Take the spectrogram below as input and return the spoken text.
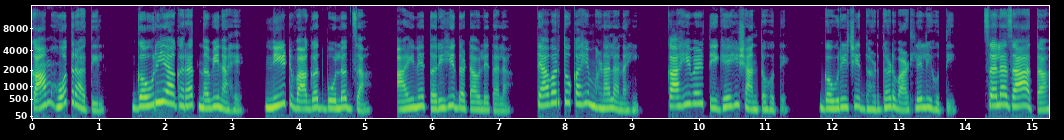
काम होत राहतील. गौरी या घरात नवीन आहे. नीट वागत बोलत जा. आईने तरीही दटावले त्याला. त्यावर तो काही म्हणाला नाही. काही वेळ तिघेही शांत होते. गौरीची धडधड वाढलेली होती. चला जा आता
